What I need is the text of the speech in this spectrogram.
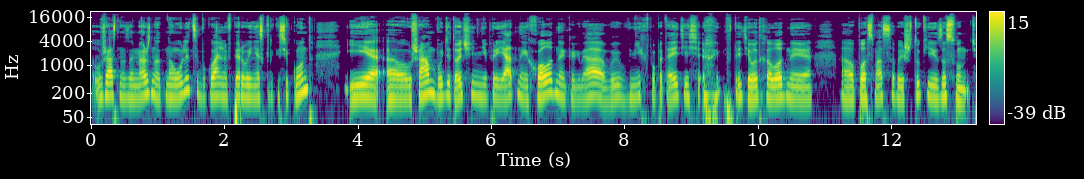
ужасно замерзнут на улице буквально в первые несколько секунд, и э, ушам будет очень неприятно и холодно, когда вы в них попытаетесь вот эти вот холодные э, пластмассовые штуки засунуть.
